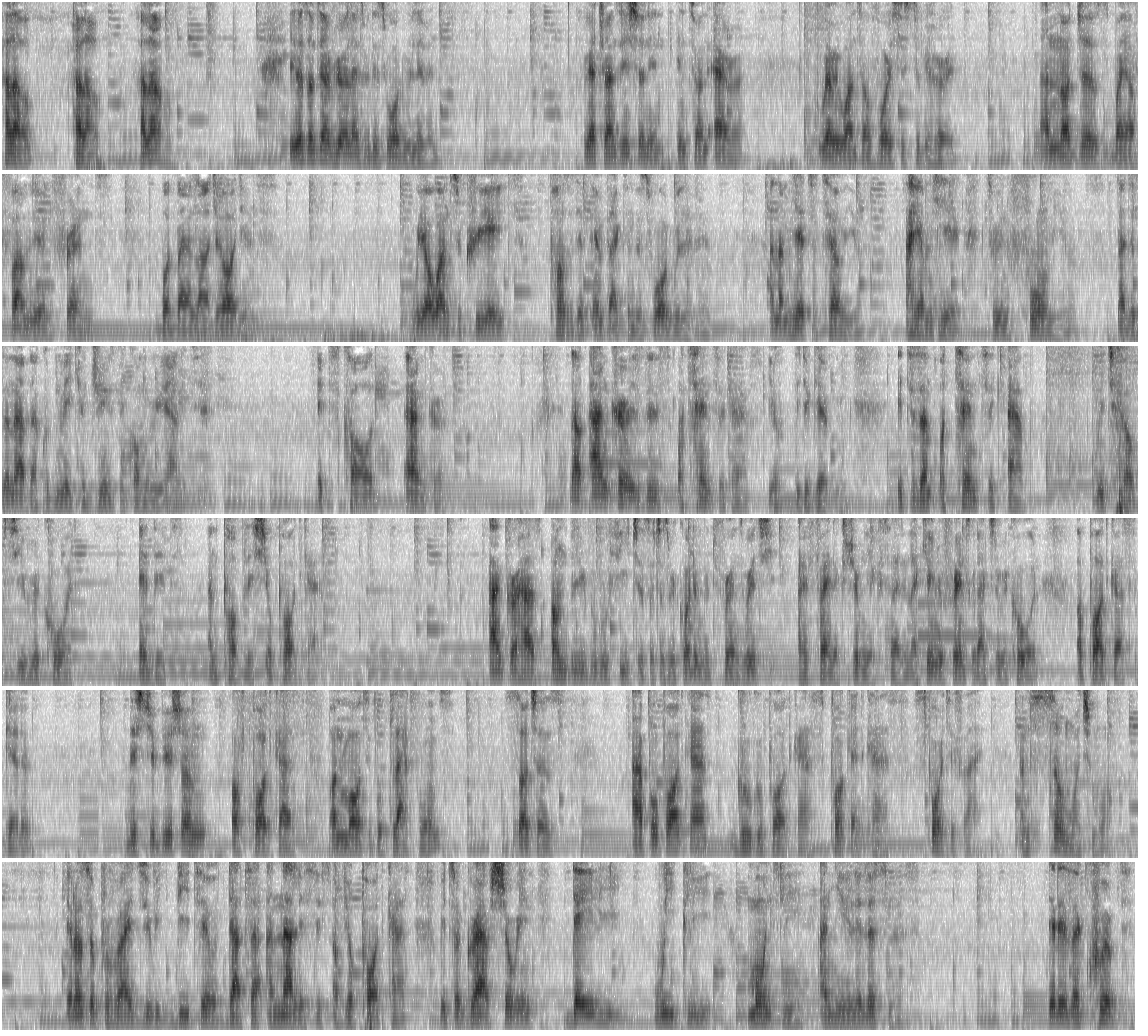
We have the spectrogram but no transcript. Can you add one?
Hello, hello, hello. You know, sometimes I've realized with this world we live in, we are transitioning into an era where we want our voices to be heard. And not just by our family and friends, but by a larger audience. We all want to create positive impact in this world we live in. And I'm here to tell you, I am here to inform you that there's an app that could make your dreams become a reality. It's called Anchor. Now, Anchor is this authentic app. Yo, did you get me? It is an authentic app which helps you record, edit, and publish your podcast. Anchor has unbelievable features such as recording with friends, which I find extremely exciting. Like you and your friends could actually record a podcast together. Distribution of podcasts on multiple platforms such as Apple Podcasts, Google Podcasts, Pocket Casts, Spotify, and so much more. It also provides you with detailed data analysis of your podcast with a graph showing daily, weekly, monthly, and yearly listeners. It is equipped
